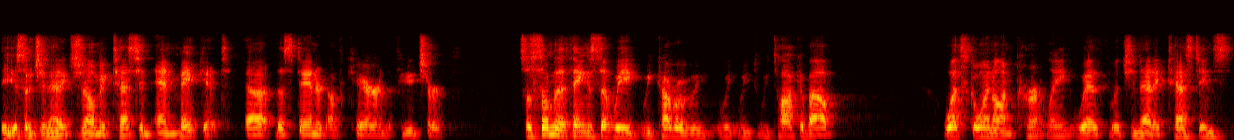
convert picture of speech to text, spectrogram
the use of genetic genomic testing and make it uh, the standard of care in the future. So some of the things that we we cover, we we we talk about what's going on currently with with genetic testings.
